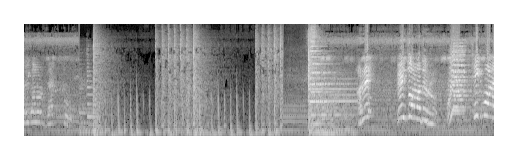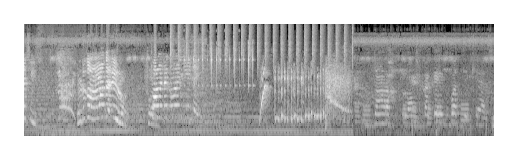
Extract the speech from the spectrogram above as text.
কোথায় গেল দেখ তো। আরে এই তো আমাদের রথ ঠিক বলেছিস। এটা তো আমাদেরই রথ চল। এটাকে আমরা নিয়ে যাই। দাঁড়া, রথটাকে দেখে আসি।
